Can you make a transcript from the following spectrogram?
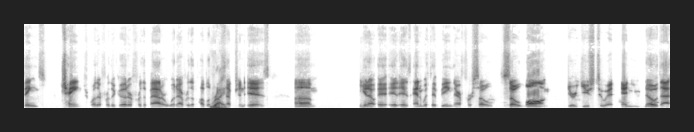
things change whether for the good or for the bad or whatever the public right. perception is. Um you know it, it is and with it being there for so so long you're used to it and you know that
